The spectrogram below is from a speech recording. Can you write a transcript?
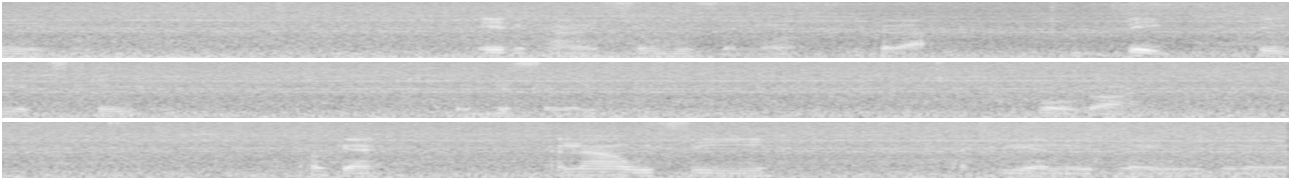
Boom. AD cannons still do some more. Look at that. Big, big explosion. Eviscerated. Poor guy. Okay. And now we see a few enemy planes, you know,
